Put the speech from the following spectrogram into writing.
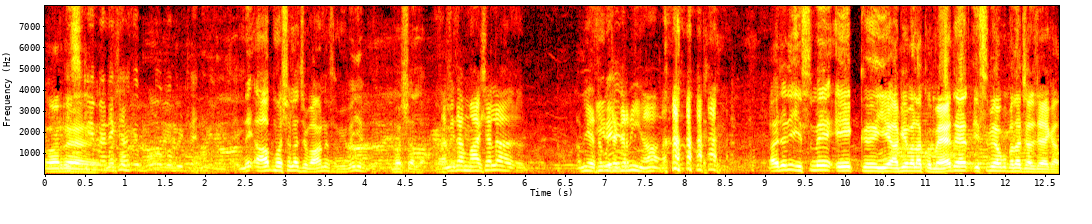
और नहीं आप माशाल्लाह जवान है समी भाई माशाल्लाह अमिता माशाल्लाह अभी ऐसा कुछ कर नहीं हाँ। अच्छा जी इसमें एक ये आगे वाला कुमैद है इसमें आपको पता चल जाएगा।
